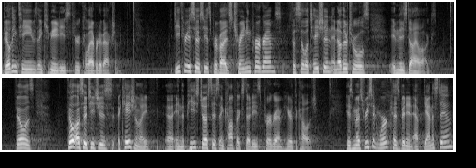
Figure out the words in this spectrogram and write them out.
building teams and communities through collaborative action. D3 Associates provides training programs, facilitation, and other tools in these dialogues. Phil, is, Phil also teaches occasionally uh, in the Peace, Justice, and Conflict Studies program here at the college. His most recent work has been in Afghanistan,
